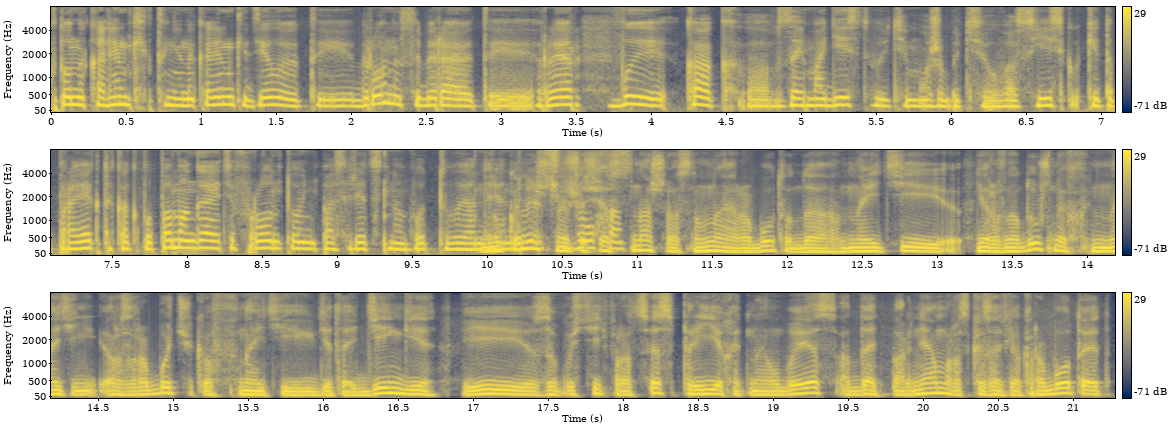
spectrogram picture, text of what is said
кто на коленке, кто не на коленке делают, и дроны собирают, и РЭР. Вы как э, взаимодействуете? Может быть, у вас есть какие-то проекты, как вы помогаете фронту непосредственно? Вот вы, Андрей ну, Анатольевич конечно, Жоха. это сейчас наша основная работа, да, найти неравнодушных, найти разработчиков, найти где-то деньги и запустить процесс, приехать на ЛБС, отдать парням, рассказать, как работает,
